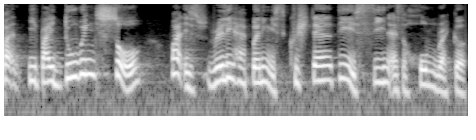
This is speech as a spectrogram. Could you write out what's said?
But if by doing so, what is really happening is Christianity is seen as a home wrecker.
